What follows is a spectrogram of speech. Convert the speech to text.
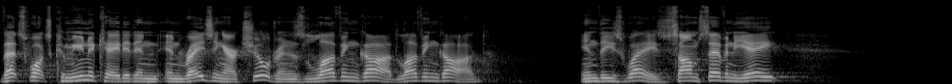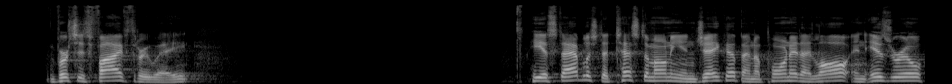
that's what's communicated in, in raising our children is loving God, loving God in these ways. Psalm 78, verses 5 through 8. He established a testimony in Jacob and appointed a law in Israel,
